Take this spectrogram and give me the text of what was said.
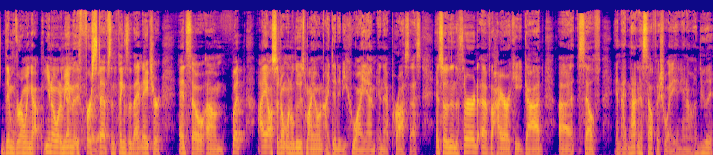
them growing up. You know what I mean? Yeah. First Oh, yeah. steps and things of that nature. And so, um, but I also don't want to lose my own identity, who I am in that process. And so then the third of the hierarchy, God, uh, self, and I, not in a selfish way, you know, do they,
